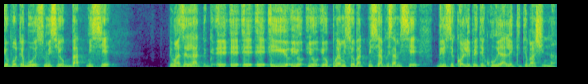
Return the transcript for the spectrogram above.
yo pote boué sous monsieur, bat monsieur Demoiselle là, yo prend monsieur bat monsieur après ça monsieur glisse colle pété courir aller quitter machine là.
